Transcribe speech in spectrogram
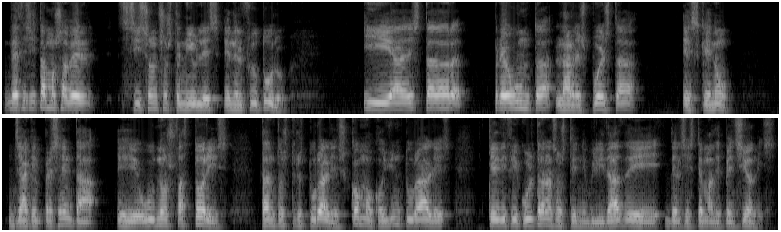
necesitamos saber si son sostenibles en el futuro. Y a esta pregunta la respuesta es que no, ya que presenta eh, unos factores tanto estructurales como coyunturales que dificultan la sostenibilidad del sistema de pensiones.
